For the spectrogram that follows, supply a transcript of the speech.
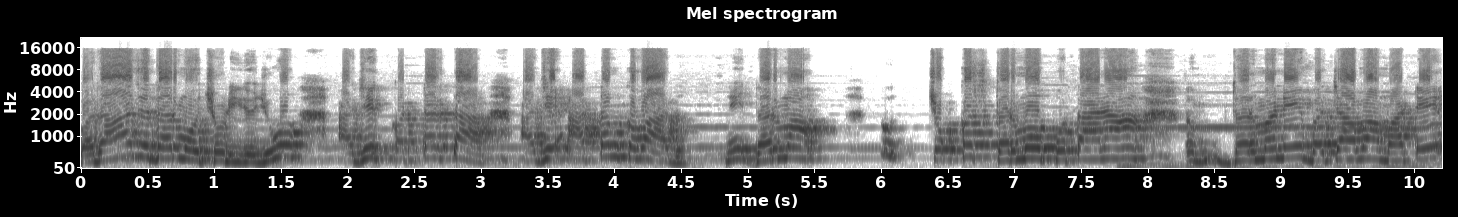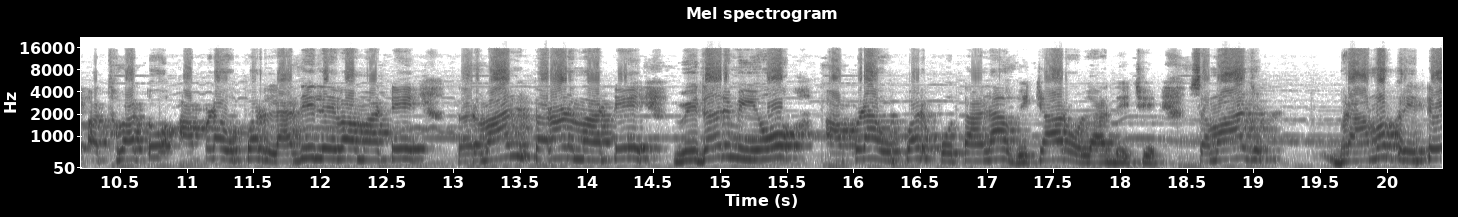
બધા જ ધર્મો છોડી દો જુઓ. આજે કટ્ટરતા, આજે આતંકવાદ ને ધર્મ ચોક્કસ ધર્મો પોતાના ધર્મને બચાવવા માટે અથવા તો આપણા ઉપર લાદી લેવા માટે, ધર્માંતરણ માટે વિધર્મીઓ આપણા ઉપર પોતાના વિચારો લાદે છે. સમાજ ભ્રામક રીતે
